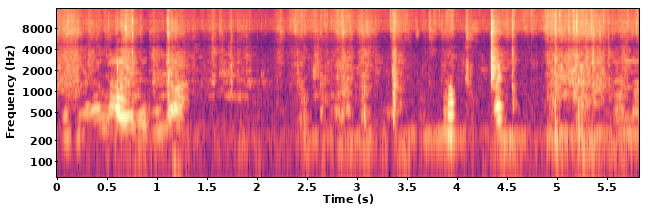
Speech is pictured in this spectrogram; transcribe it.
Buti na lang nahuli ninyo ah. Oops. Ayun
